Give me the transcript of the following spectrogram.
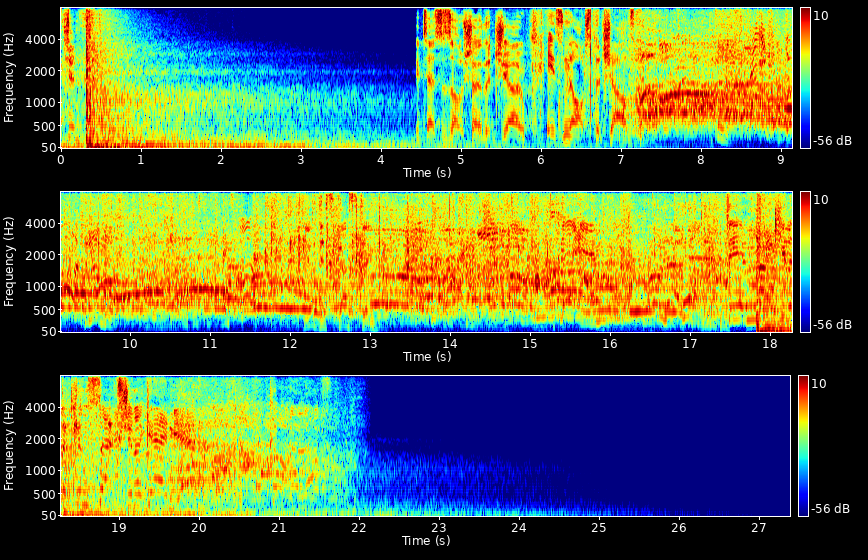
Conception. Test results show that Joe is not the child's father. You're disgusting.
